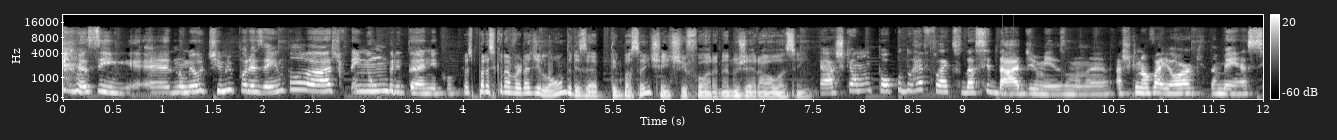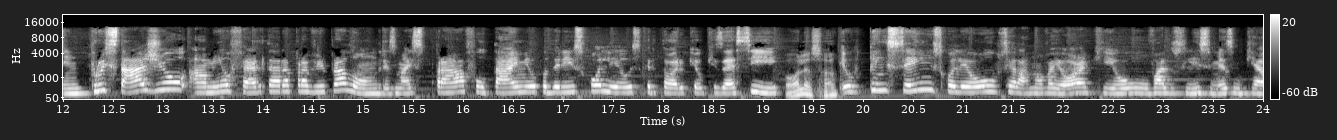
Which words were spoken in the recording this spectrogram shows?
assim, é, no meu time, por exemplo, eu acho que tem um britânico. Mas parece que, na verdade, Londres é, tem bastante gente de fora, né? No geral, assim. Eu acho que é um pouco do reflexo da cidade mesmo, né? Acho que Nova York também é assim. Pro estágio, a minha oferta era para vir para Londres, mas pra full time eu poderia escolher o escritório que eu quisesse ir. Olha só. Eu pensei em escolher ou, sei lá, Nova York ou o Vale do Silício mesmo, que é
